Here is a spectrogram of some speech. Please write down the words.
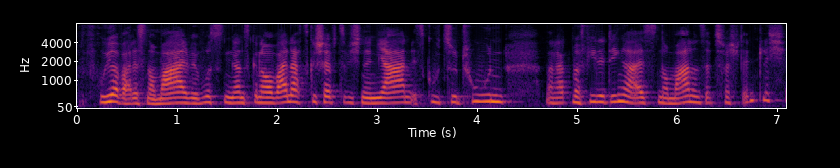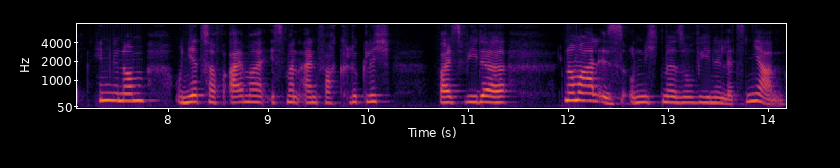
Früher war das normal. Wir wussten ganz genau, Weihnachtsgeschäft zwischen den Jahren ist gut zu tun. Dann hat man viele Dinge als normal und selbstverständlich hingenommen. Und jetzt auf einmal ist man einfach glücklich, weil es wieder normal ist und nicht mehr so wie in den letzten Jahren.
